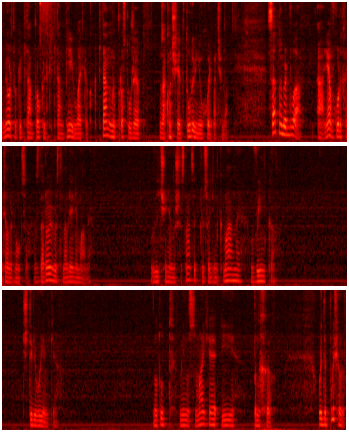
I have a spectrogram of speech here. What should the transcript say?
Мертвый капитан, проклятый капитан, плевать какой капитан. Мы просто уже закончили этот уровень и уходим отсюда. Сад номер два. А, я в город хотел вернуться. Здоровье, восстановление маны. Увеличение на 16, плюс 1 к маны, выемка. 4 выемки. Но тут минус магия и ПНХ. Ой, да пофиг.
